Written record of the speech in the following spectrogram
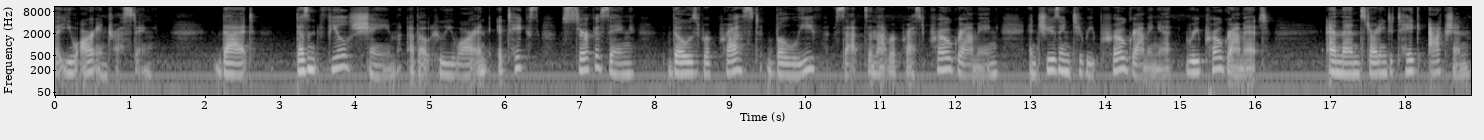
that you are interesting, that doesn't feel shame about who you are. And it takes surfacing those repressed belief sets and that repressed programming and choosing to reprogramming it, reprogram it, and then starting to take action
